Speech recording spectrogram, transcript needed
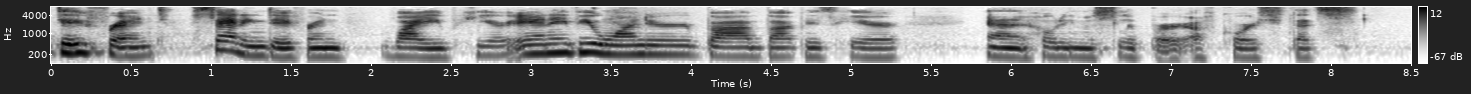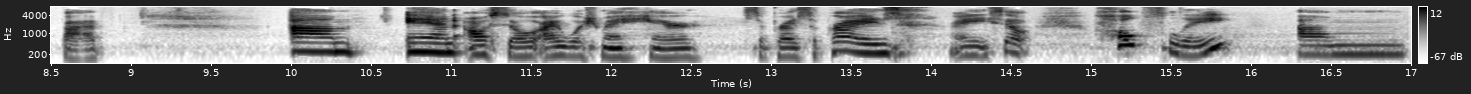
different setting, different vibe here. And if you wonder, Bob, Bob is here and holding a slipper. Of course, that's Bob. Um, and also I wash my hair. Surprise, surprise, right? So hopefully, um,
